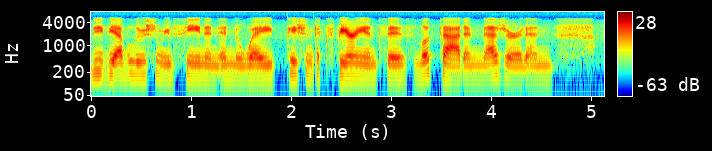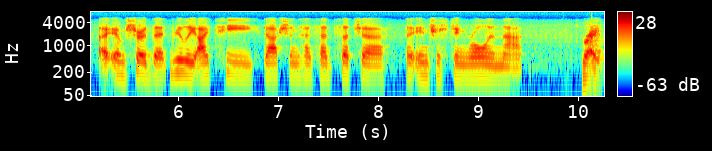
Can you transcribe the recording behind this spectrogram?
the, the evolution we've seen in, in the way patient experience is looked at and measured, and I'm sure that really IT adoption has had such a an interesting role in that. Right.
